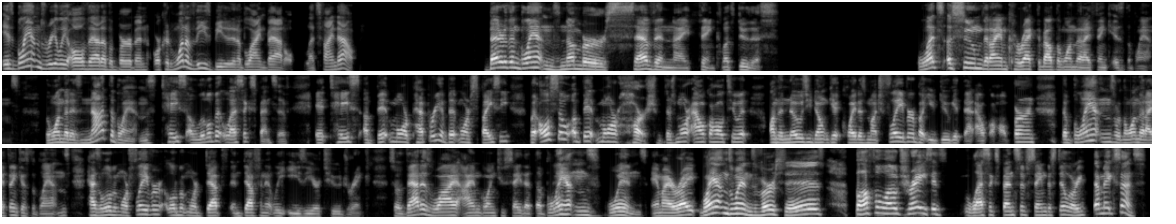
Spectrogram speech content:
Is Blanton's really all that of a bourbon, or could one of these beat it in a blind battle? Let's find out. Better than Blanton's, number seven, I think. Let's do this. Let's assume that I am correct about the one that I think is the Blanton's. The one that is not the Blanton's tastes a little bit less expensive. It tastes a bit more peppery, a bit more spicy, but also a bit more harsh. There's more alcohol to it. On the nose, you don't get quite as much flavor, but you do get that alcohol burn. The Blanton's, or the one that I think is the Blanton's, has a little bit more flavor, a little bit more depth, and definitely easier to drink. So that is why I'm going to say that the Blanton's wins. Am I right? Blanton's wins versus Buffalo Trace. It's less expensive, same distillery. That makes sense.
